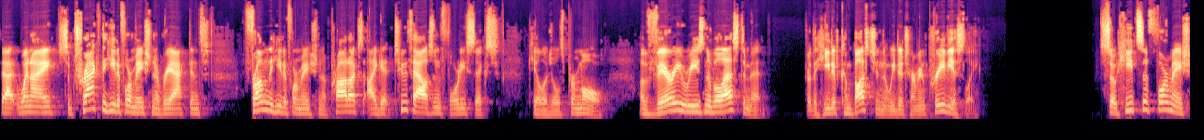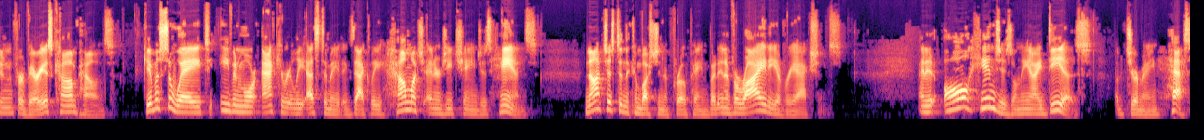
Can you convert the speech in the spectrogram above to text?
that when I subtract the heat of formation of reactants from the heat of formation of products, I get 2,046 kilojoules per mole, a very reasonable estimate for the heat of combustion that we determined previously. So heats of formation for various compounds give us a way to even more accurately estimate exactly how much energy changes hands, not just in the combustion of propane, but in a variety of reactions. And it all hinges on the ideas of Germain Hess,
